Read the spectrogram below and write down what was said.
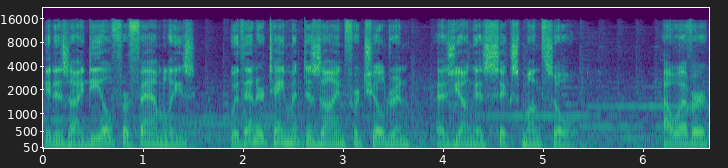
It is ideal for families, with entertainment designed for children as young as six months old. However,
